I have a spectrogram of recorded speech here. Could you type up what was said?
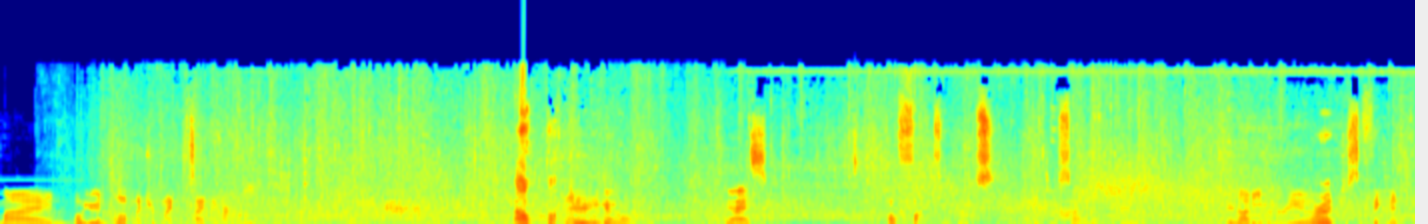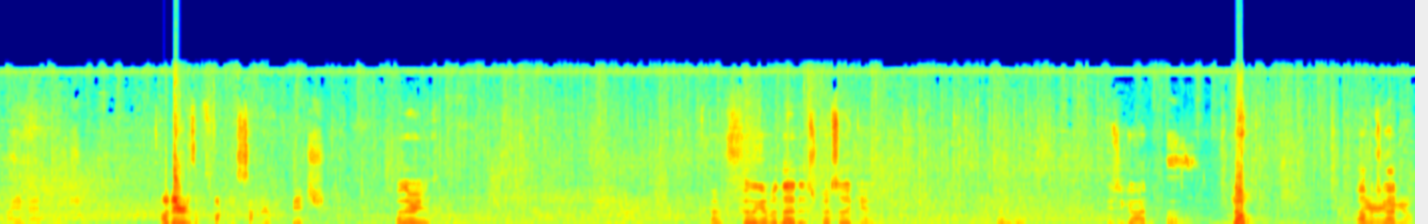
Mine. Oh, you're gonna blow up my trip mine inside me, aren't you? Oh, fuck There you. you go. Guys. Oh fuck, some dudes. They do something. You're not even real. Alright. Just a figment of my imagination. Oh, there's a fucking summoner bitch. Oh, there he is. I'm filling him with lead as best as I can. There we go. Is he gone? Uh, nope. Helmet's there gone. you go.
